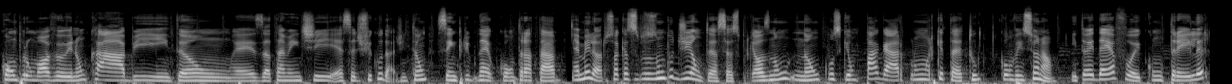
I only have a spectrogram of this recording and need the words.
compram um móvel e não cabe. Então, é exatamente essa dificuldade. Então, sempre né, contratar é melhor. Só que essas pessoas não podiam ter acesso, porque elas não, não conseguiam pagar por um arquiteto convencional. Então, a ideia foi, com o trailer,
